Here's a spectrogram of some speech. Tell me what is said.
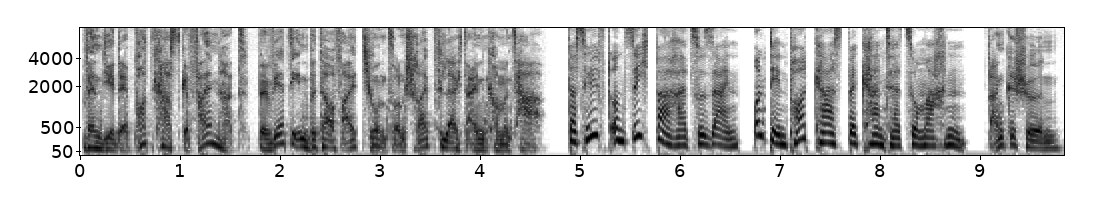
Wenn dir der Podcast gefallen hat, bewerte ihn bitte auf iTunes und schreib vielleicht einen Kommentar. Das hilft uns sichtbarer zu sein und den Podcast bekannter zu machen. Dankeschön.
